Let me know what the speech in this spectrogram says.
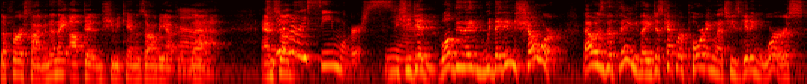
the first time, and then they upped it, and she became a zombie after Oh. that. And She so didn't really seem worse. she didn't. Well, they, they they didn't show her. That was the thing. They just kept reporting that she's getting worse.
